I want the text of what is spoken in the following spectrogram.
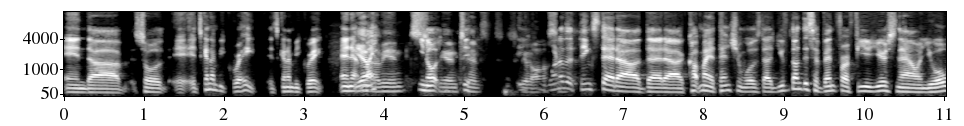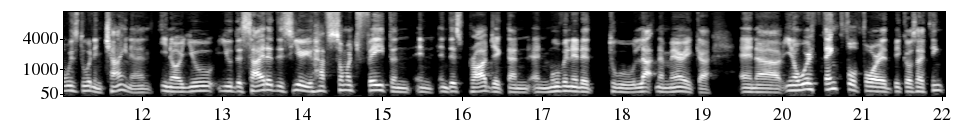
and uh, so it's gonna be great. It's gonna be great. And yeah, I mean, you know, intense. Awesome. One of the things that uh, that uh, caught my attention was that you've done this event for a few years now, and you always do it in China. And you know, you you decided this year you have so much faith in in, in this project and and moving it to Latin America. And uh, you know, we're thankful for it because I think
